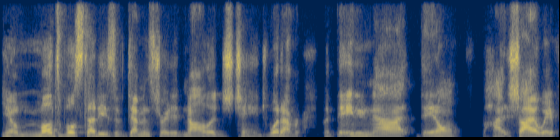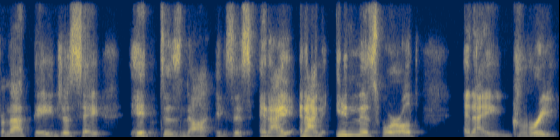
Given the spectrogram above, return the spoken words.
you know, multiple studies have demonstrated knowledge change, whatever. But they do not, they don't shy away from that. They just say it does not exist. And I, and I'm in this world and I agree.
